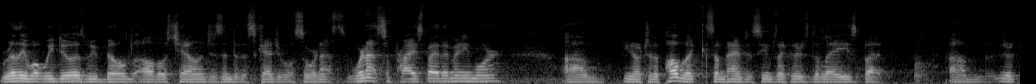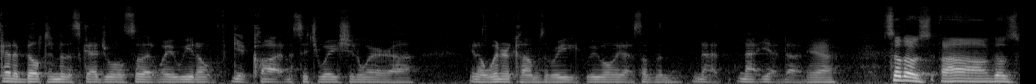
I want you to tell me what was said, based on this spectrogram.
Really, what we do is we build all those challenges into the schedule, so we're not we're not surprised by them anymore. Um, you know, to the public, sometimes it seems like there's delays, but um, they're kind of built into the schedule, so that way we don't get caught in a situation where uh, you know winter comes and we we've only got something not not yet done. Yeah. So those uh, those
